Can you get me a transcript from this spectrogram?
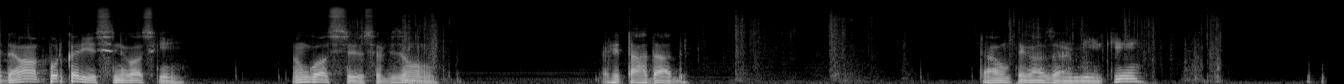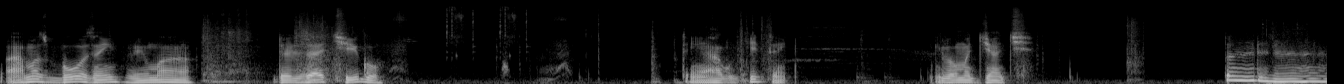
É, dá uma porcaria esse negócio aqui. Não gosto dessa visão retardada. Tá, vamos pegar as arminhas aqui. Armas boas, hein? Veio uma... Deles é Tigo. Tem água aqui? Tem. E vamos adiante. Parará.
